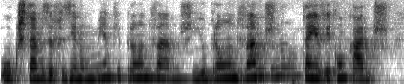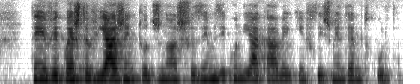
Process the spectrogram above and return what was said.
o que estamos a fazer no momento e para onde vamos. E o para onde vamos não tem a ver com cargos, tem a ver com esta viagem que todos nós fazemos e que um dia acaba e que infelizmente é muito curta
